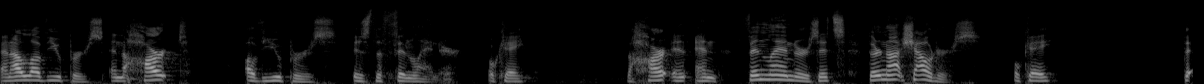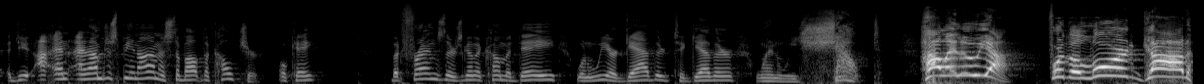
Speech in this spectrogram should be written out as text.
and I love Yoopers, and the heart of Yoopers is the Finlander, okay? The heart, and, and Finlanders, it's they're not shouters, okay? The, you, and, and I'm just being honest about the culture, okay? But, friends, there's going to come a day when we are gathered together when we shout, Hallelujah! For the Lord God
